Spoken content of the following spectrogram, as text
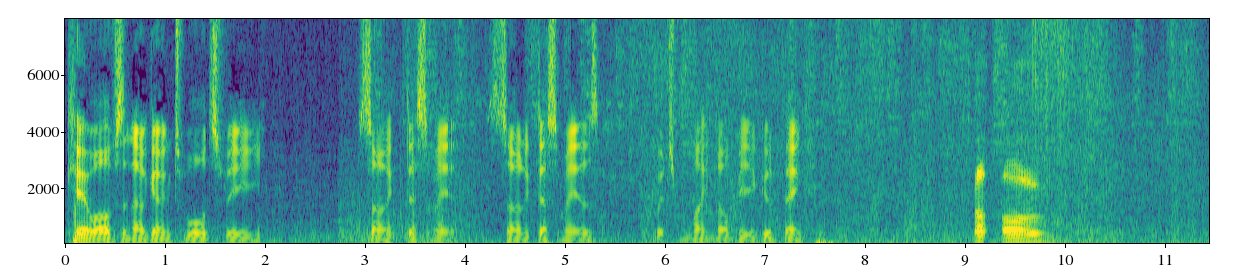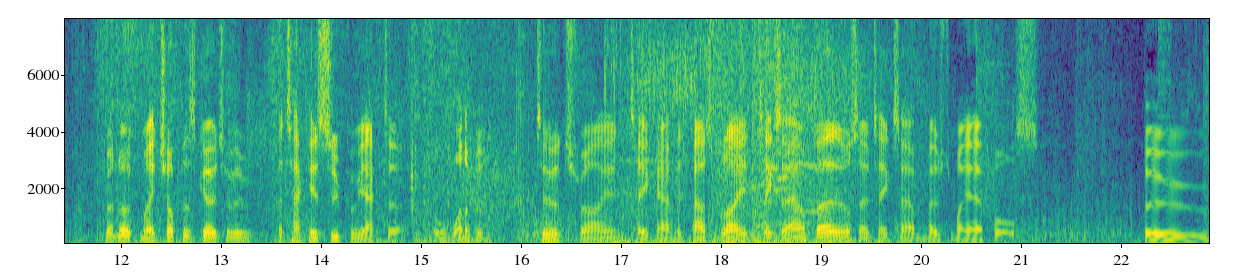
Kirovs are now going towards the Psionic Decimator, Psionic Decimators, which might not be a good thing. Uh oh. But look, my choppers go to attack his super reactor, or one of them, to try and take out his power supply. It takes it out, but it also takes out most of my air force. Boo.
